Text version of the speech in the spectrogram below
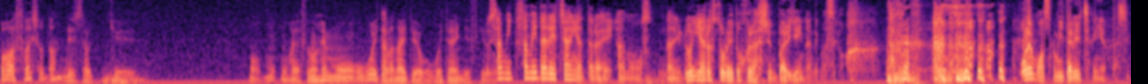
ー、あ、最初何でしたっけ？まあ、も、もはやその辺も覚えてはないといえば覚えてないんですけど。サミ、サミダレちゃんやったら、あの、何、ロイヤルストレートフラッシュバリエになりますよ。多分俺もサミダレちゃんやったし。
